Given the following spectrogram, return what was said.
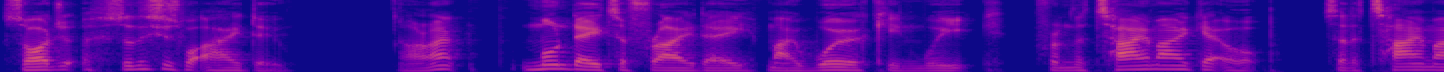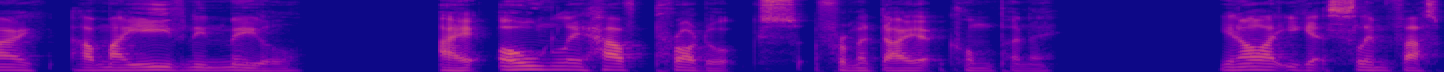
So just, so this is what I do. All right. Monday to Friday, my working week, from the time I get up to the time I have my evening meal, I only have products from a diet company. You know, like you get Slim Fast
